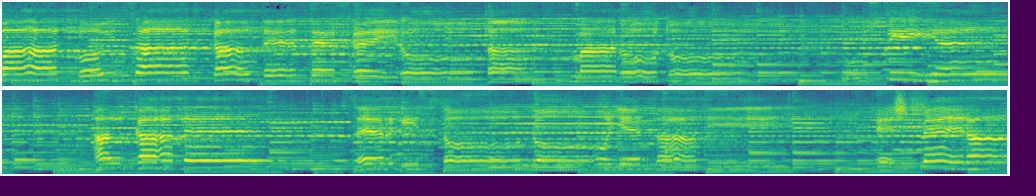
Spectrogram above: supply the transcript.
bakoitzak kalte tejeirota maroto Guztien alkate zer gizon oietatik. Espera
